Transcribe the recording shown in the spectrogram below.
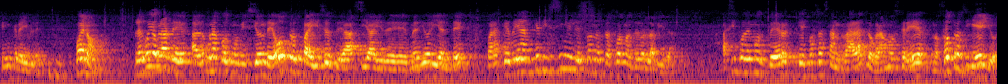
qué increíble. Bueno, Les voy a hablar de alguna cosmovisión de otros países de Asia y de Medio Oriente para que vean qué disímiles son nuestras formas de ver la vida. Así podemos ver qué cosas tan raras logramos creer, nosotros y ellos.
